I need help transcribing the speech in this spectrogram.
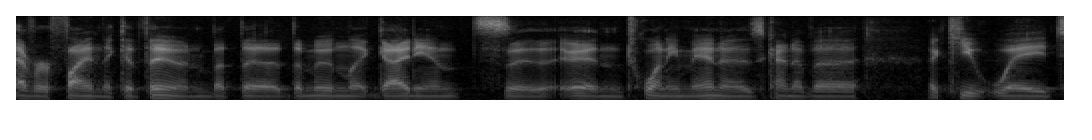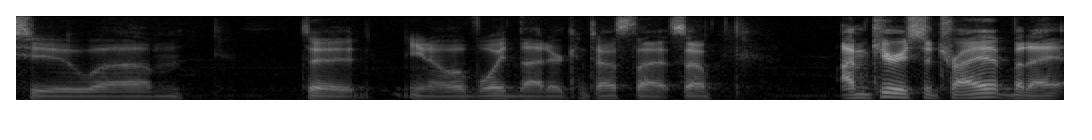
ever find the C'Thun, but the the Moonlit Guidance uh, and 20 mana is kind of a, a cute way to um, to you know avoid that or contest that. So I'm curious to try it, but I,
